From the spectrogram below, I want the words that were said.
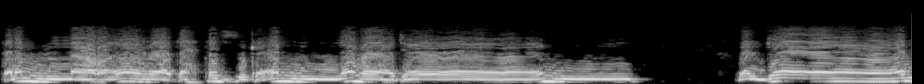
فلما رآها تهتز كأنها جان والجان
